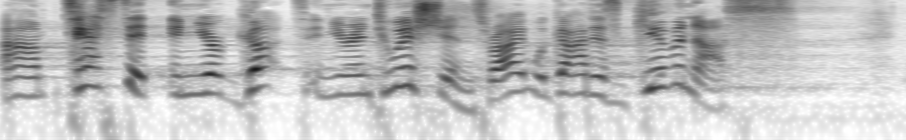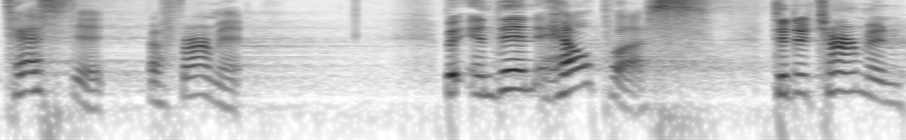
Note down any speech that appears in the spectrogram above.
Um, test it in your gut, in your intuitions, right? What God has given us. Test it, affirm it. But, and then help us to determine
